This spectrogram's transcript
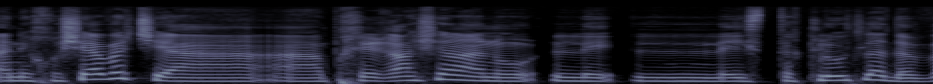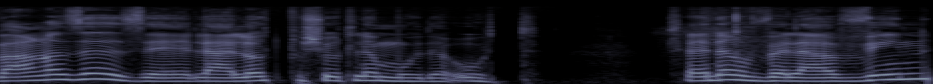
אני חושבת שהבחירה שלנו להסתכלות לדבר הזה, זה להעלות פשוט למודעות. בסדר? ולהבין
